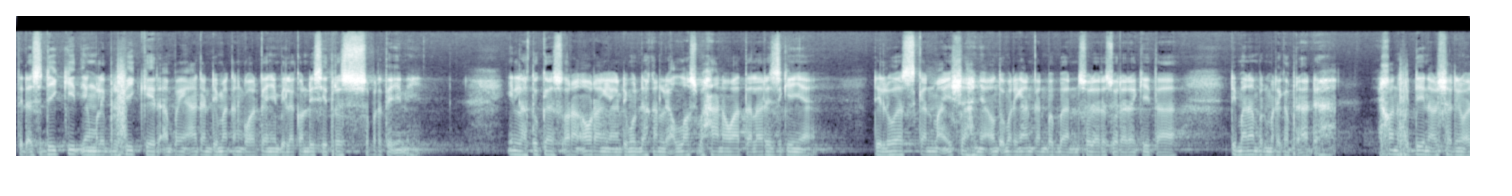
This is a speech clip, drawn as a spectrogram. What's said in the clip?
tidak sedikit yang mulai berpikir apa yang akan dimakan keluarganya bila kondisi terus seperti ini. Inilah tugas orang-orang yang dimudahkan oleh Allah Subhanahu wa taala rezekinya. Diluaskan ma'isyahnya untuk meringankan beban saudara-saudara kita di mana pun mereka berada. Ikhwan arsyadin wa.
